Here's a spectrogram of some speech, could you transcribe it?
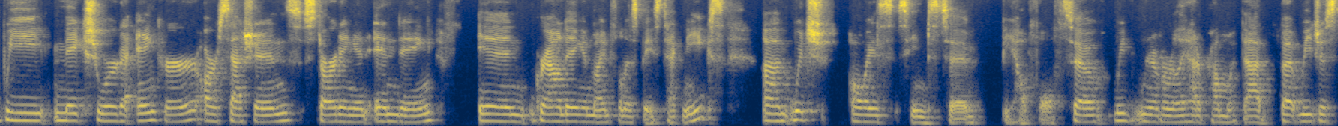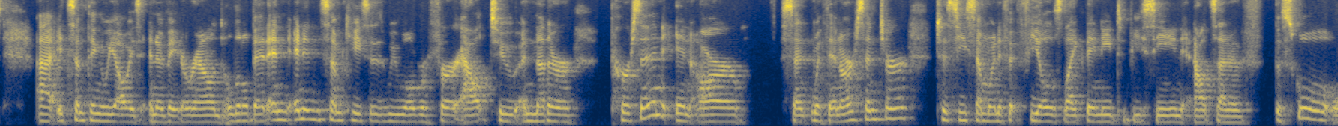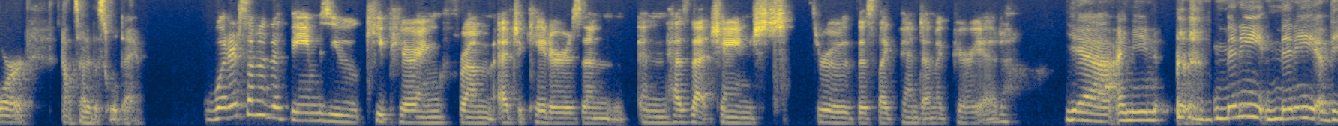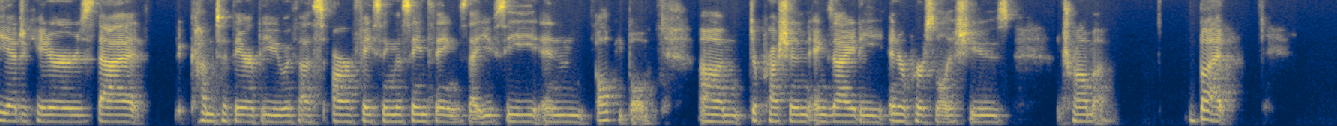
we make sure to anchor our sessions starting and ending in grounding and mindfulness based techniques um, which always seems to be helpful. So we never really had a problem with that but we just uh, it's something we always innovate around a little bit. And and in some cases we will refer out to another person in our sent within our center to see someone if it feels like they need to be seen outside of the school or outside of the school day. What are some of the themes you keep hearing from educators and and has that changed through this like pandemic period? Yeah, I mean many many of the educators that come to therapy with us are facing the same things that you see in all people um, depression anxiety interpersonal issues trauma. But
